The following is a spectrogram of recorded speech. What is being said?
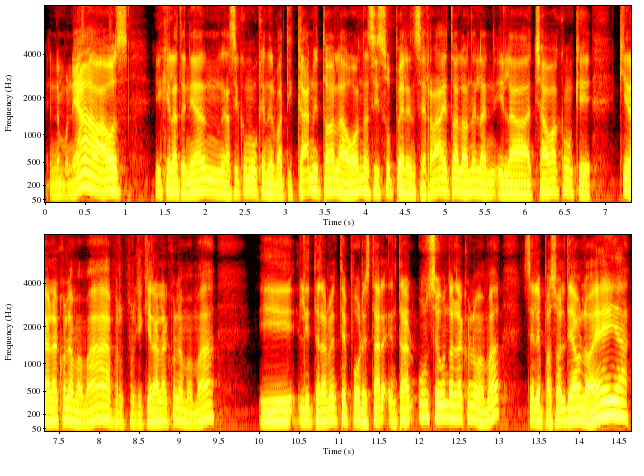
endemoniada, vamos, y que la tenían así como que en el Vaticano y toda la onda, así súper encerrada y toda la onda, y la, chava como que quiere hablar con la mamá, porque quiere hablar con la mamá, y literalmente por estar, entrar un segundo a hablar con la mamá, se le pasó el diablo a ella,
